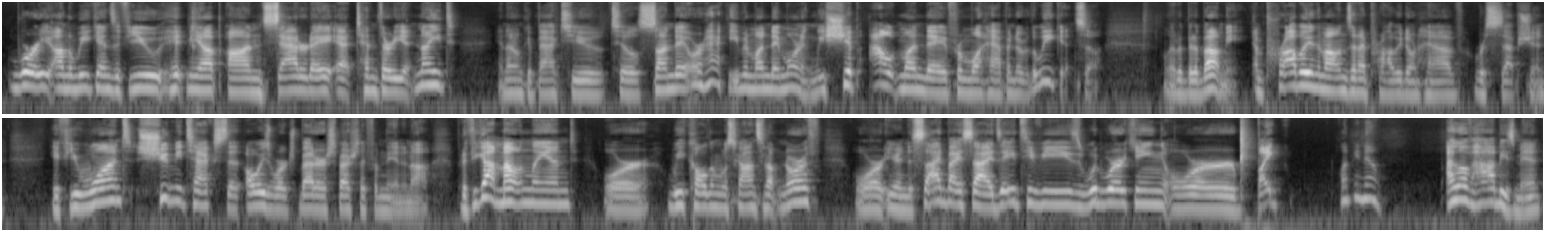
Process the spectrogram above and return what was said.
worry on the weekends if you hit me up on Saturday at 10:30 at night and I don't get back to you till Sunday or heck, even Monday morning. We ship out Monday from what happened over the weekend. So, a little bit about me. I'm probably in the mountains and I probably don't have reception. If you want, shoot me text. That always works better, especially from the in and out. But if you got mountain land, or we call them Wisconsin up north, or you're into side by sides, ATVs, woodworking, or bike, let me know. I love hobbies, man.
